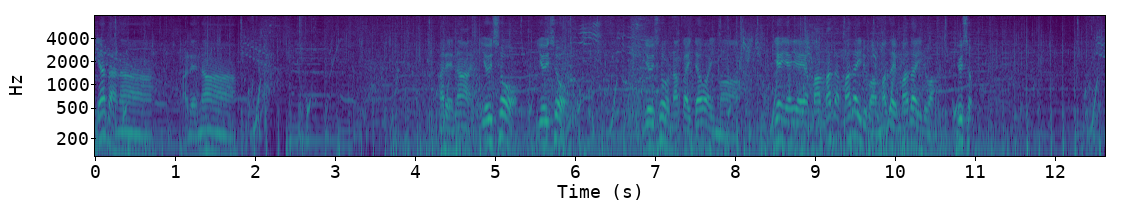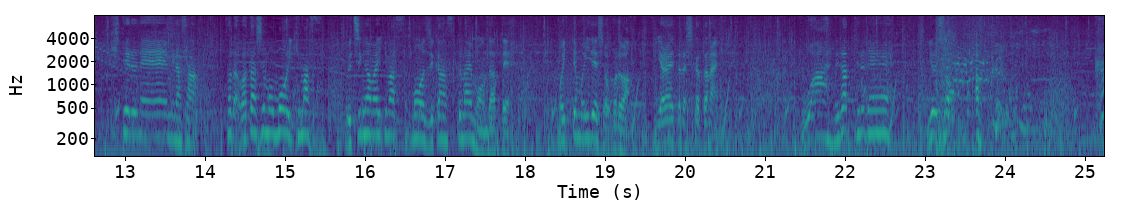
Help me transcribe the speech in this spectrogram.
やだな。あれな。あれな。よいしょ。よいしょ。よいしょ。なんかいたわ今。いやいやいやままだまだいるわ。まだまだいるわ。よいしょ。来てるね皆さん。ただ私ももう行きます。内側行きます。もう時間少ないもんだって。もう行ってもいいでしょうこれは。やられたら仕方ない。うわー狙ってるね。よいしょ。あふか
